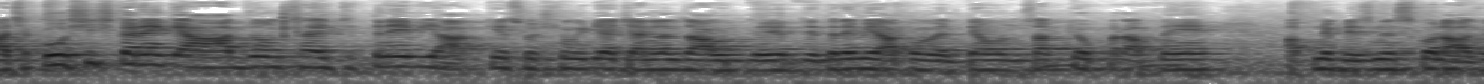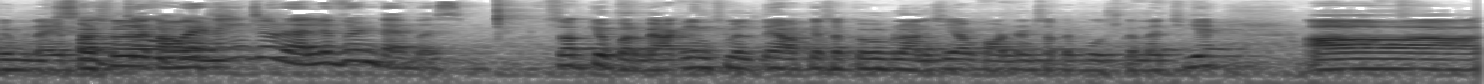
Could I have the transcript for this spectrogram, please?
अच्छा कोशिश करें कि आप जो है जितने भी आपके social media channels out there जितने भी आपको मिलते हैं उन सब के ऊपर अपने अपने बिज़नेस को लाजमी बनाए। पर्सनल अकाउंट नहीं जो रेलिवेंट है बस। सबके ऊपर बैकलिंक्स मिलते हैं आपके सबके ऊपर बनाना चाहिए आप कंटेंट सब पे पोस्ट करना चाहिए। आ,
